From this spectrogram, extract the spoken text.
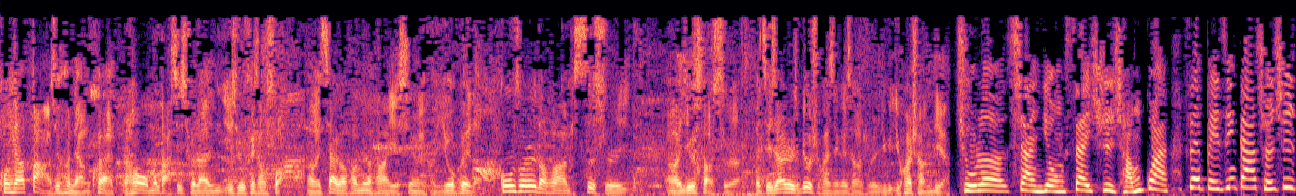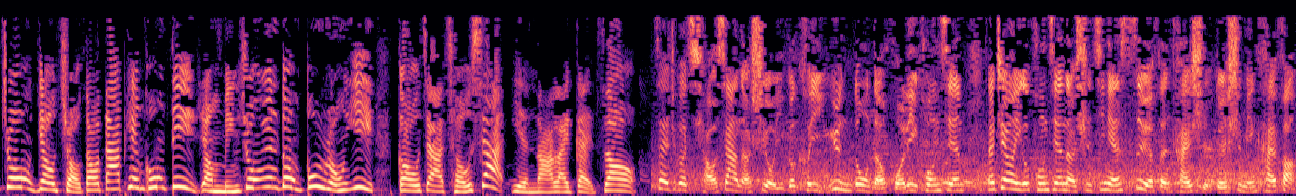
空调大就很凉快，然后我们打气球来也就非常爽。呃，价格方面的话也是很优惠的。工作日的话四十呃一个小时，节假日六十块钱一个小时一一块场地。除了善用赛事场馆，在北京大城市中要找到大片空地让民众运动不容易，高架桥下也拿来改造。在这个桥下呢是有一个可以运动的活力空间，那这样一个空间呢是今年四月份开始对市民开放，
